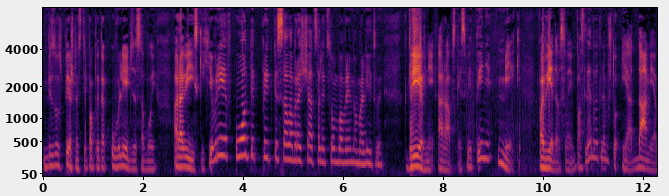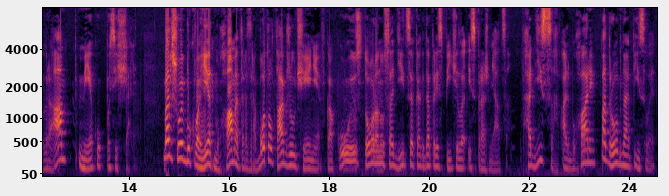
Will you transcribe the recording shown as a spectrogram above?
безуспешности попыток увлечь за собой аравийских евреев, он предписал обращаться лицом во время молитвы к древней арабской святыне Мекке, поведав своим последователям, что и Адам, и Авраам Мекку посещали. Большой буквоед Мухаммед разработал также учение, в какую сторону садиться, когда приспичило испражняться. В хадиссах Аль-Бухари подробно описывает,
